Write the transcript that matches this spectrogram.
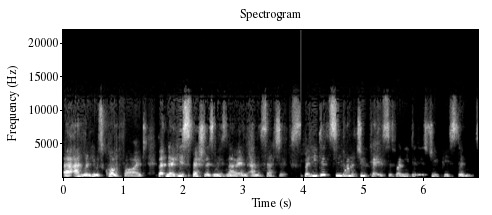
uh, and when he was qualified. But no, his specialism is now in anaesthetics. But he did see one or two cases when he did his GP stint.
